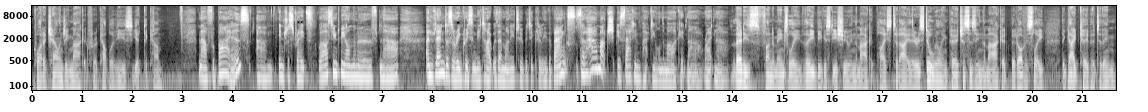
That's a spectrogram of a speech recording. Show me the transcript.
quite a challenging market for a couple of years yet to come. Now, for buyers, um, interest rates well seem to be on the move now, and lenders are increasingly tight with their money too, particularly the banks. So, how much is that impacting on the market now, right now? That is fundamentally the biggest issue in the marketplace today. There is still willing purchasers in the market, but obviously the gatekeeper to them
